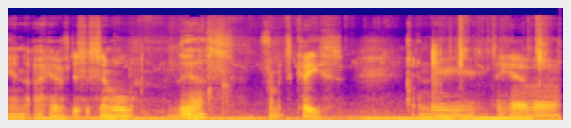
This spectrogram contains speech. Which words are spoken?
and I have disassembled this from its case. And they they have uh,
